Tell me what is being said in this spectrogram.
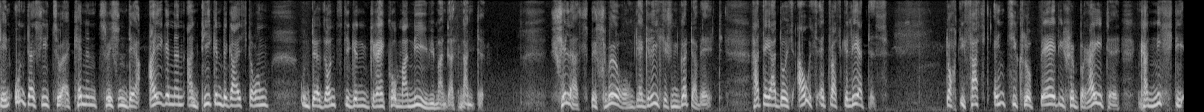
den Unterschied zu erkennen zwischen der eigenen antiken Begeisterung und der sonstigen Gräkomanie, wie man das nannte. Schillers Beschwörung der griechischen Götterwelt hatte ja durchaus etwas Gelehrtes. Doch die fast enzyklopädische Breite kann nicht die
